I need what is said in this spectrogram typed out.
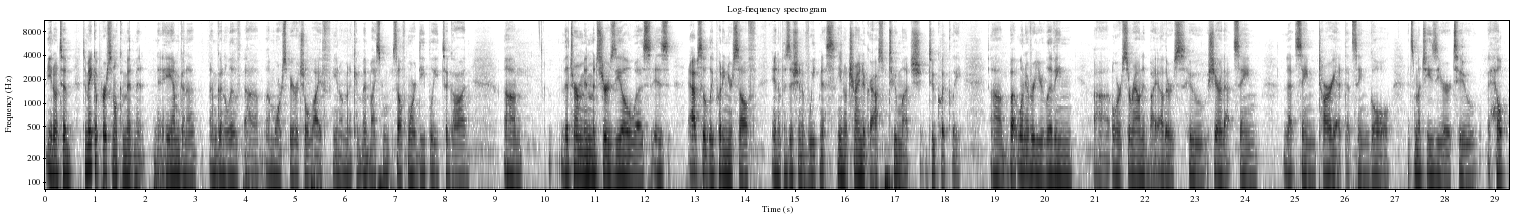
You know, to to make a personal commitment. Hey, I'm gonna I'm gonna live uh, a more spiritual life. You know, I'm gonna commit myself more deeply to God. Um, the term immature zeal was is absolutely putting yourself in a position of weakness, you know, trying to grasp too much too quickly. Um, but whenever you're living uh, or surrounded by others who share that same that same target, that same goal, it's much easier to help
